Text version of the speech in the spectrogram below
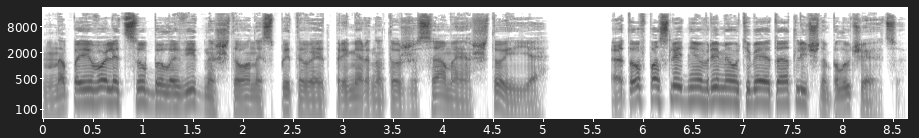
Но по его лицу было видно, что он испытывает примерно то же самое, что и я. А то в последнее время у тебя это отлично получается.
